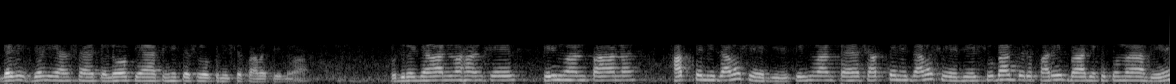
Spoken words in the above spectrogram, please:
දෙවි දෙවියන් සහිත ලෝකයාට හිතසුව පිණිස පවතිනවා බුදුරජාන් වහන්සේ පිරිනිවන් පාන හත්වෙනි දවසේදී පිරිනිවන් පෑ සත්වෙනි දවසේදී සුබද්දර පරිබ්‍රාජකතුමාගේ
